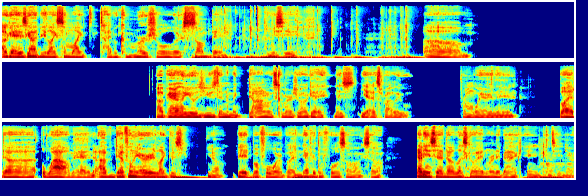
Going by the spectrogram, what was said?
Okay, it's got to be like some like type of commercial or something. Let me see. Um Apparently, it was used in a McDonald's commercial. Okay, this yeah, that's probably from where then. But uh, wow, man, I've definitely heard like this, you know, bit before, but never the full song. So that being said, though, let's go ahead and run it back and continue.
